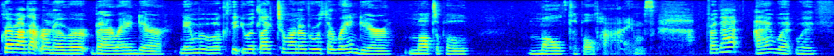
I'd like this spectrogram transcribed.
Grandma Got Run Over by a Reindeer. Name a book that you would like to run over with a reindeer multiple multiple times. For that, I went with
